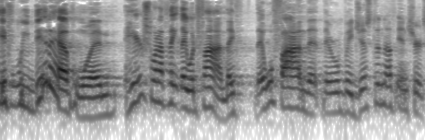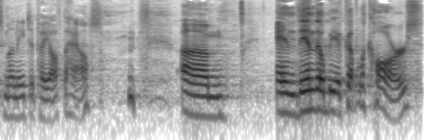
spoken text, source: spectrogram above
if we did have one, here's what I think they would find. They, they will find that there will be just enough insurance money to pay off the house. um, and then there'll be a couple of cars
